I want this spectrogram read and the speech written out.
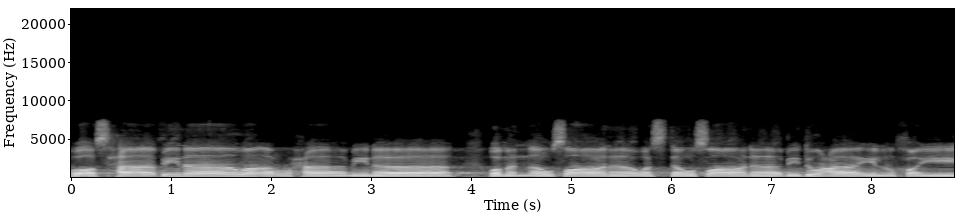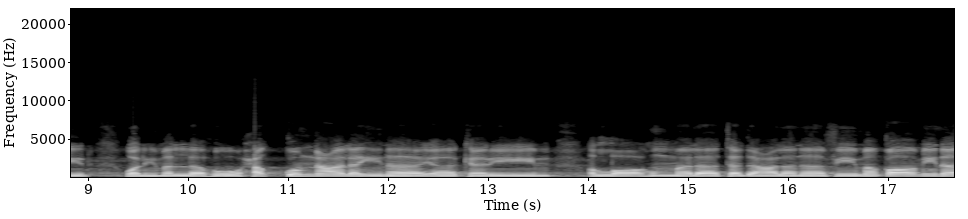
وأصحابنا وأرحامنا ومن أوصانا واستوصانا بدعاء الخير. ولمن له حق علينا يا كريم اللهم لا تدع لنا في مقامنا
